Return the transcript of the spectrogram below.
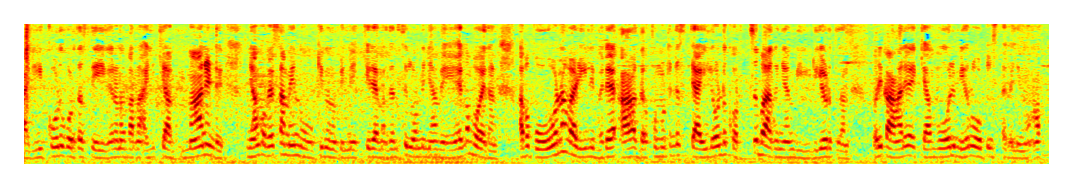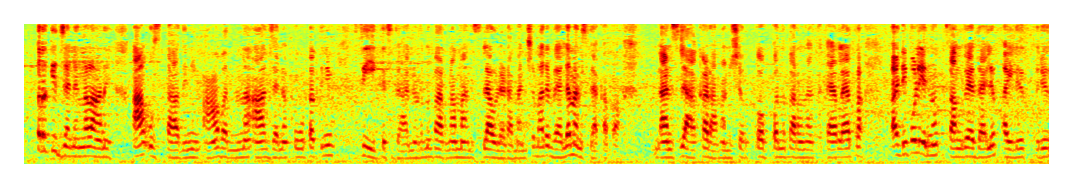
അരീക്കോട് കൊടുത്ത സ്വീകരണം എന്ന് പറഞ്ഞാൽ എനിക്ക് അഭിമാനമുണ്ട് ഞാൻ കുറേ സമയം നോക്കി നിന്നു. പിന്നെ എനിക്ക് എമർജൻസി ഉള്ളതുകൊണ്ട് ഞാൻ വേഗം പോയതാണ്. അപ്പോൾ പോണ വഴിയിൽ ഇവരെ ആ ദഫമുട്ടിന്റെ സ്റ്റൈലോണ്ട് കുറച്ച് ഭാഗം ഞാൻ വീഡിയോ എടുത്തതാണ്. ഒരു കാൽ വെക്കാൻ പോലും ഈ റോട്ടിൽ സ്ഥലം അത്രയ്ക്ക് ജനങ്ങളാണ് ആ ഉസ്താദിനെയും ആ വന്ന ആ ജനക്കൂട്ടത്തിനെയും സ്വീകരിച്ചത്. അതിനോടൊന്നും പറഞ്ഞാൽ മനസ്സിലാവില്ലടാ മനുഷ്യന്മാരെ വില മനസ്സിലാക്കാം മനസ്സിലാക്കടാ മനുഷ്യർക്കൊപ്പം എന്ന് പറഞ്ഞ കേരള യാത്ര അടിപൊളിയെന്നും സംഘം ഏതായാലും അതിൽ ഒരു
